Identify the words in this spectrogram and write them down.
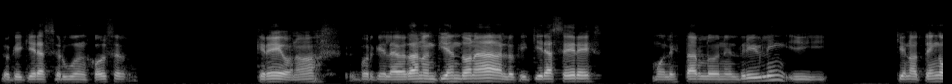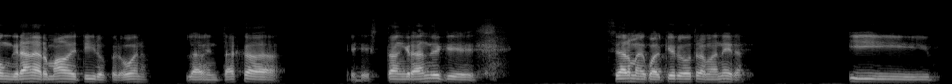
lo que quiere hacer Budenholzer creo, ¿no? Porque la verdad no entiendo nada, lo que quiere hacer es molestarlo en el dribbling y que no tenga un gran armado de tiros, pero bueno, la ventaja es tan grande que se arma de cualquier otra manera. Y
